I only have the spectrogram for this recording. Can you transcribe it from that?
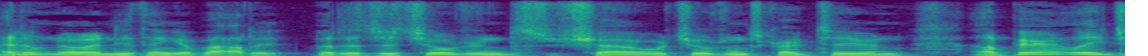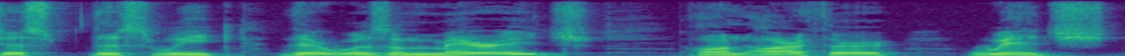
I don't know anything about it, but it's a children's show, a children's cartoon. Apparently, just this week there was a marriage on Arthur, which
